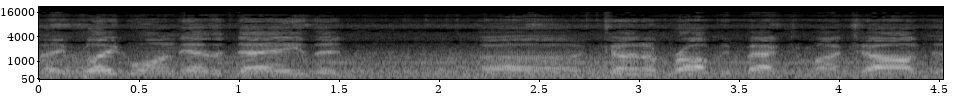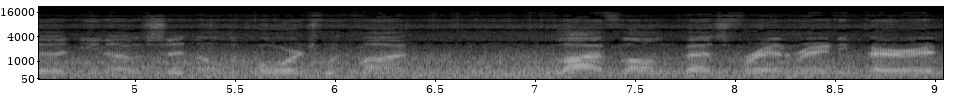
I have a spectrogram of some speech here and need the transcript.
They played one the other day that uh, kind of brought me back to my childhood, you know, sitting on the porch with my lifelong best friend, Randy Parrott,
